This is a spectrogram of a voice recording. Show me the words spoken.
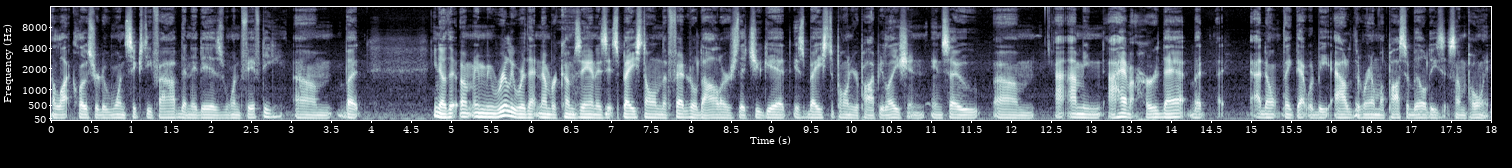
a lot closer to 165 than it is 150. Um, but you know, the, I mean, really, where that number comes in is it's based on the federal dollars that you get is based upon your population, and so um, I, I mean, I haven't heard that, but I don't think that would be out of the realm of possibilities at some point.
